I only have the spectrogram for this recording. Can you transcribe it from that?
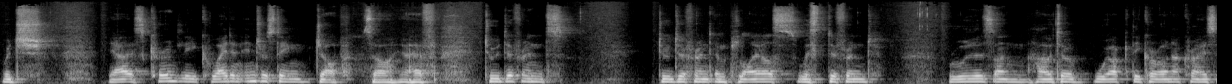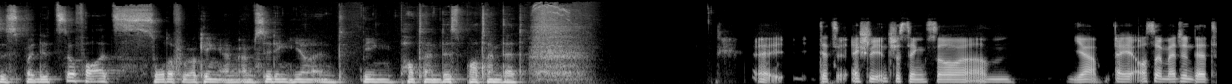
which yeah, is currently quite an interesting job. So you have two different two different employers with different rules on how to work the corona crisis, but it's so far it's sort of working. I'm, I'm sitting here and being part time this, part time that. Uh, that's actually interesting. So, um, yeah, I also imagine that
